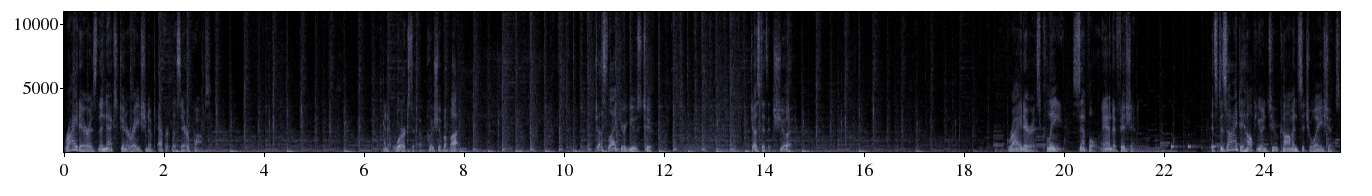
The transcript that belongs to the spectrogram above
RideAir is the next generation of effortless air pumps. Works at the push of a button. Just like you're used to. Just as it should. RideAir is clean, simple, and efficient. It's designed to help you in two common situations.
